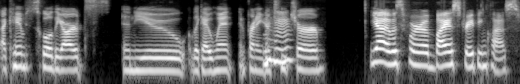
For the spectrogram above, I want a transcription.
I came to School of the Arts and you like I went in front of your Mhm. teacher. yeah, it was for a bias draping class.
